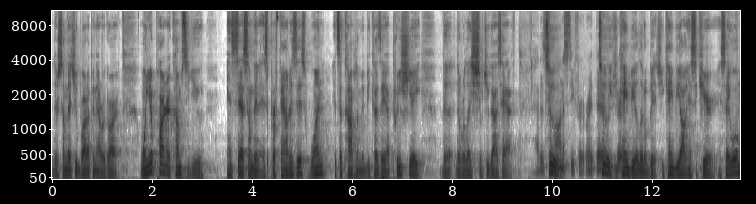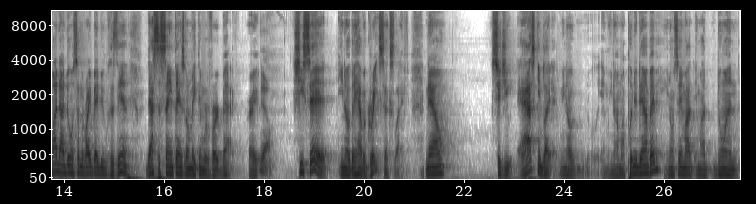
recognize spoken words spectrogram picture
there's something that you brought up in that regard. When your partner comes to you and says something as profound as this, one, it's a compliment because they appreciate the the relationship you guys have. That is Two, honesty for right there. Two, for you can't be a little bitch. You can't be all insecure and say, "Well, am I not doing something right, baby?" Because then that's the same thing that's going to make them revert back, right? Yeah. She said, you know, they have a great sex life. Now, should you ask him, like, you know, you know, am I putting it down, baby? You know what I'm saying? Am I, am I doing?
